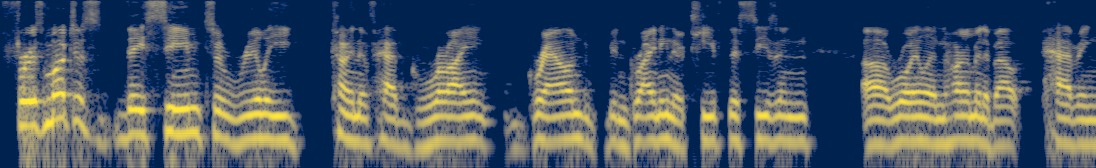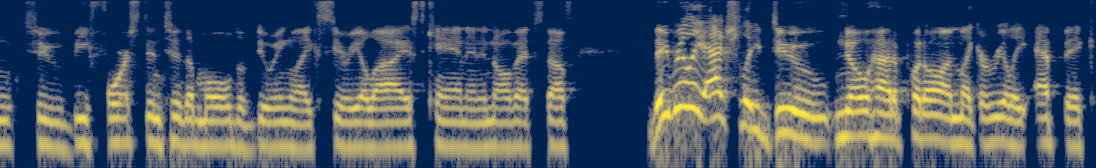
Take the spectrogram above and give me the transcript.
for as much as they seem to really kind of have grind ground been grinding their teeth this season, uh, Roiland and Harmon about having to be forced into the mold of doing like serialized canon and all that stuff. They really actually do know how to put on like a really epic,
